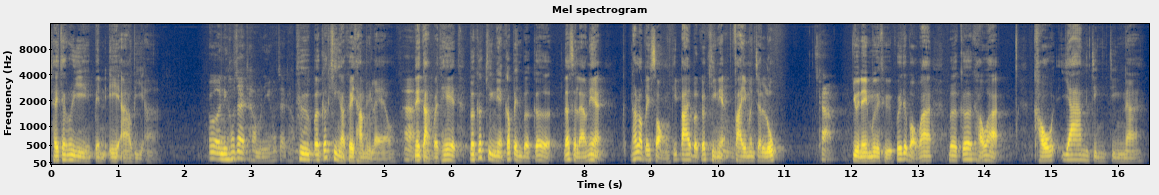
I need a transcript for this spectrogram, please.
ใช้เทคโนโลยีเป็น AR VR เอออันนี้เข้าใจทำอันนี้เข้าใจทำคือเบอร์เกอร์คิงเคยทำอยู่แล้วฮะในต่างประเทศเบอร์เกอร์คิงเนี่ยก็เป็นเบอร์เกอร์แล้วเสร็จแล้วเนี่ยถ้าเราไปส่องที่ป้ายเบอร์เกอร์คิงเนี่ยไฟมันจะลุกครับอยู่ในมือถือเพื่อจะบอกว่าเบอร์เกอร์เขาอะเขาย่างจริง ๆ นะอืม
